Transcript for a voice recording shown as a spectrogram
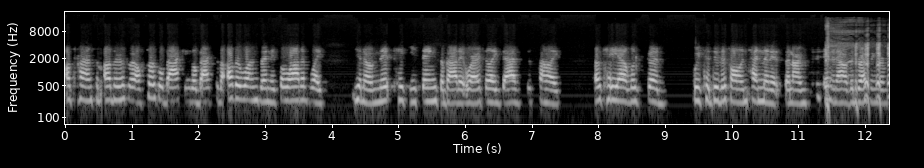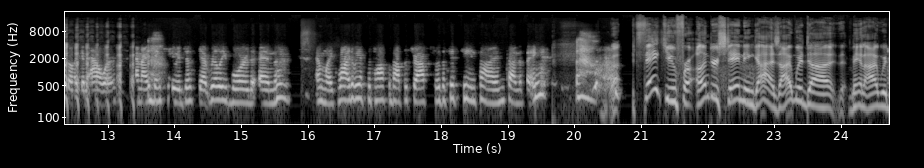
I'll try on some others, but I'll circle back and go back to the other ones. And it's a lot of like, you know, nitpicky things about it where I feel like dad's just kind of like, okay, yeah, it looks good. We could do this all in 10 minutes. And I'm in and out of the dressing room for like an hour. And I think he would just get really bored and, and like, why do we have to talk about the straps for the 15th time kind of thing? Uh, thank you for understanding, guys. I would, uh, man, I would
